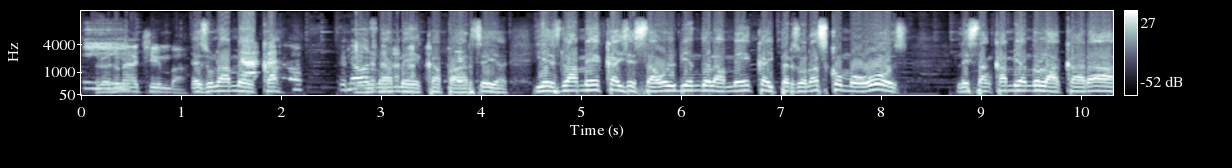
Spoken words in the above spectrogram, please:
y, Pero es una chimba. Es una meca. Claro, no, es una meca, parce. Y es la meca y se está volviendo la meca y personas como vos le están cambiando la cara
